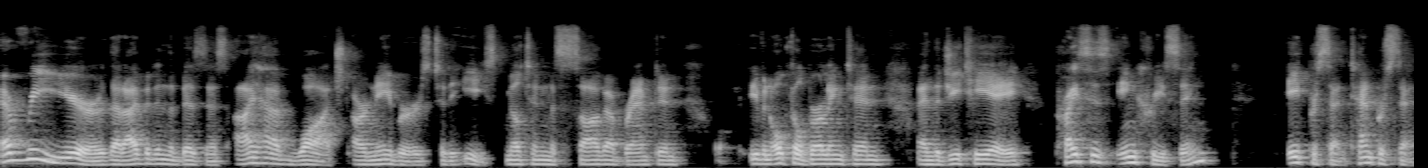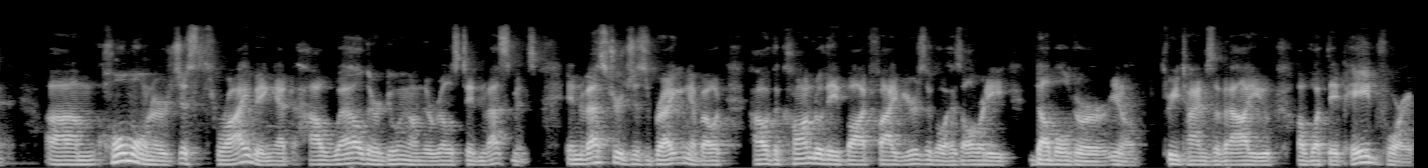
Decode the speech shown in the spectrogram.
Every year that I've been in the business, I have watched our neighbors to the east, Milton, Mississauga, Brampton, even Oakville, Burlington, and the GTA, prices increasing 8%, 10%. um, homeowners just thriving at how well they're doing on their real estate investments. Investors just bragging about how the condo they bought five years ago has already doubled or, you know, three times the value of what they paid for it.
